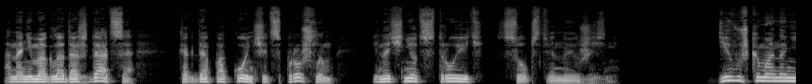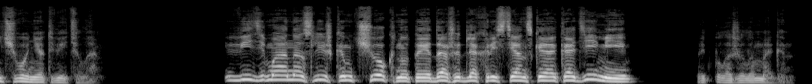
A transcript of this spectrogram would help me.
Она не могла дождаться, когда покончит с прошлым и начнет строить собственную жизнь. Девушкам она ничего не ответила. «Видимо, она слишком чокнутая даже для христианской академии», — предположила Меган.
